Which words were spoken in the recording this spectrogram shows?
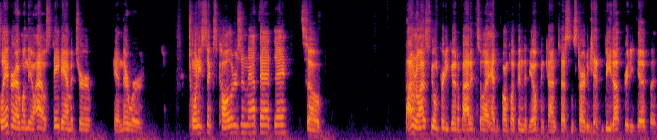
later, I won the Ohio State Amateur, and there were 26 callers in that that day. So I don't know. I was feeling pretty good about it until I had to bump up into the open contest and started getting beat up pretty good. But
